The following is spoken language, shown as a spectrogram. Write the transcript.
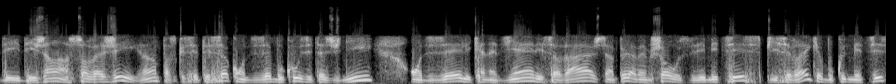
des, des gens ensauvagés, hein, parce que c'était ça qu'on disait beaucoup aux États-Unis. On disait les Canadiens, les sauvages, c'est un peu la même chose. Les métis, puis c'est vrai qu'il y a beaucoup de métis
